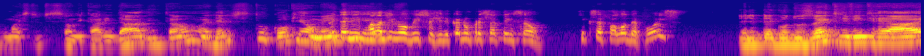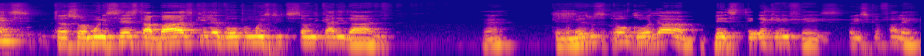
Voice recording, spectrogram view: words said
Por uma instituição de caridade. Então, ele se tocou que realmente. Entendi. Fala de novo isso, Gil, que eu não prestei atenção. O que você falou depois? Ele pegou 220 reais, transformou em cesta básica e levou para uma instituição de caridade. Né? Ele mesmo se tocou da besteira que ele fez. Foi isso que eu falei.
